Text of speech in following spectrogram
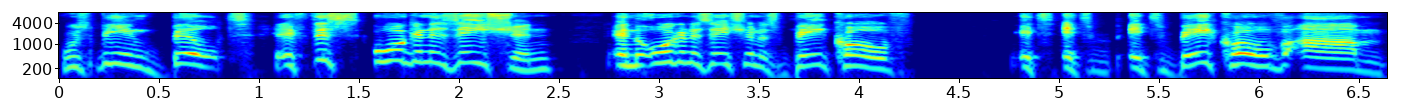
was being built, if this organization and the organization is Bay Cove, it's it's it's Bay Cove um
